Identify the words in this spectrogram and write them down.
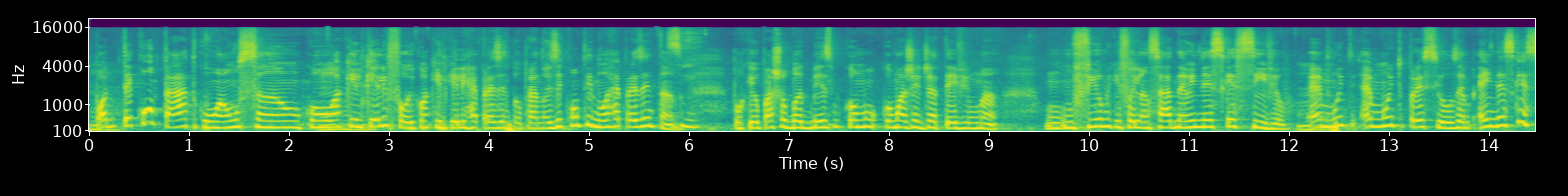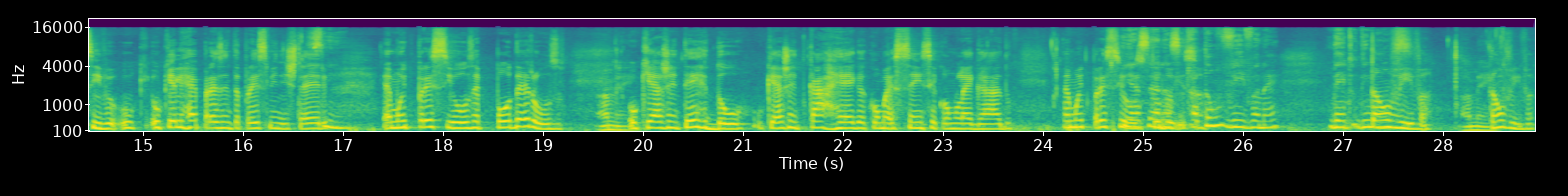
uhum. pode ter contato com a unção, com uhum. aquilo que ele foi, com aquilo que ele representou para nós e continua representando. Sim. Porque o Pastor Bud mesmo, como, como a gente já teve uma, um, um filme que foi lançado, né, o Inesquecível. Uhum. É, muito, é muito precioso, é, é inesquecível o, o que ele representa para esse ministério. Sim. É muito precioso, é poderoso. Amém. O que a gente herdou, o que a gente carrega como essência, como legado. É muito precioso e essa tudo isso. está tão viva, né? Dentro de tão nós. Tão viva. Amém. Tão viva.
